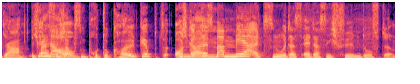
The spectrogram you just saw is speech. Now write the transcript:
ja, ich genau. weiß nicht, genau. ob es ein Protokoll gibt. Online. Ich glaube, das war mehr als nur, dass er das nicht filmen durfte.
